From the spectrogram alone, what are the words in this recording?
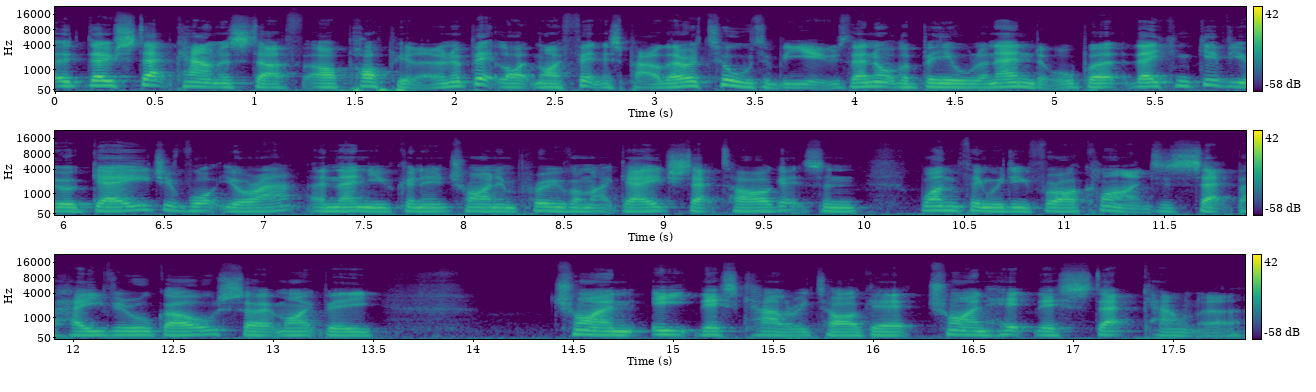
Uh, those step counter stuff are popular and a bit like MyFitnessPal they're a tool to be used. They're not the be all and end all but they can give you a gauge of what you're at and then you can uh, try and improve on that gauge set targets. And one thing we do for our clients is set behavioral goals. So it might be try and eat this calorie target try and hit this step counter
